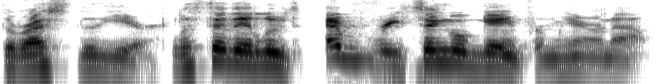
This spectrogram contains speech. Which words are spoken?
the rest of the year. Let's say they lose every single game from here on out.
